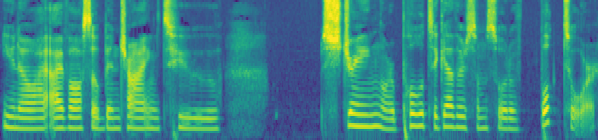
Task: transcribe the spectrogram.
you know, I, I've also been trying to string or pull together some sort of book tour.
